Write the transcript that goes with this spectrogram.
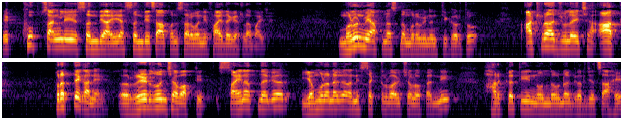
एक खूप चांगली संधी आहे. या संधीचा आपण सर्वांनी फायदा घेतला पाहिजे. म्हणून मी आपणास नम्र विनंती करतो अठरा जुलैच्या आत प्रत्येकाने रेड झोनच्या बाबतीत सायनाथनगर यमुनानगर आणि सेक्टर बावीसच्या लोकांनी हरकती नोंदवणं गरजेचं आहे.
